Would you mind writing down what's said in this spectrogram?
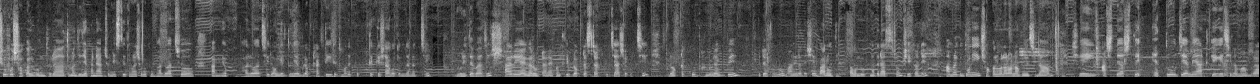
শুভ সকাল বন্ধুরা। তোমরা যে যেখানে আছো, নিশ্চয়ই তোমরা সবাই খুব ভালো আছো। আমিও খুব ভালো আছি। রঙের দুনিয়া ব্লগ থার্টি এইটে তোমাদের প্রত্যেককে স্বাগতম জানাচ্ছি। ঘুরিতে বাজে সাড়ে এগারোটার এখন থেকে ব্লগটা স্টার্ট করছি। আশা করছি ব্লগটা খুব ভালো লাগবে। এটা হলো বাংলাদেশে বারোদি বাবা লোকনাথের আশ্রম সেখানে। আমরা কিন্তু অনেক সকালবেলা রওনা হয়েছিলাম। সেই আস্তে আস্তে এত জ্যামে আটকে গেছিলাম আমরা।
